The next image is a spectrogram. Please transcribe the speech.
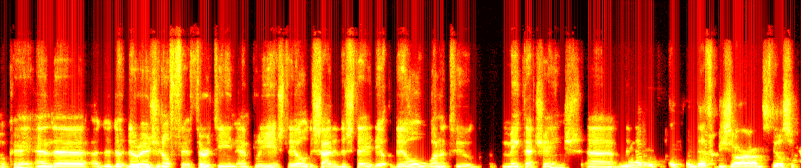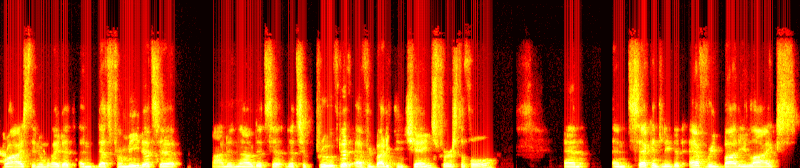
Okay, and uh, the, the original 13 employees, they all decided to stay. They, they all wanted to make that change. Uh, yeah, it, it, and that's bizarre. I'm still surprised in a way that, and that's for me, that's a, I don't know, that's a, that's a proof that everybody can change, first of all and and secondly that everybody likes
